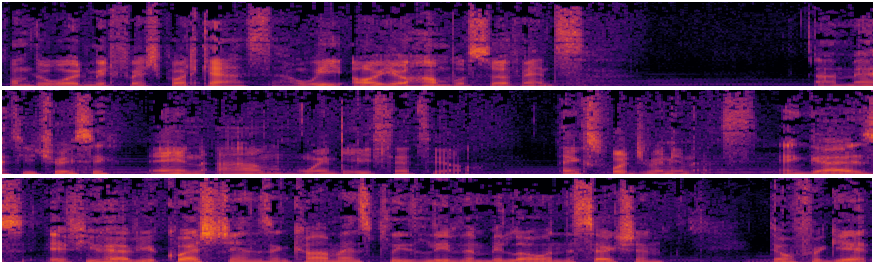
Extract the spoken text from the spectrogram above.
From the Word Made Fresh podcast, we are your humble servants, I'm Matthew Tracy. and I'm Wendley Sensiel. Thanks for joining us. And guys, if you have your questions and comments, please leave them below in the section. Don't forget,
